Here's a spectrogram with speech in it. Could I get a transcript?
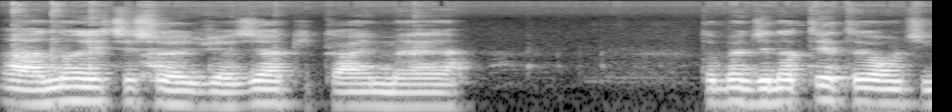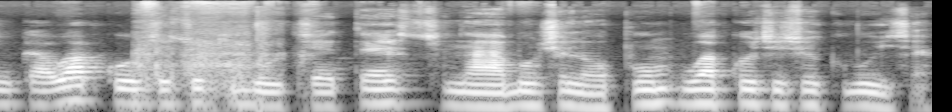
A, no jeszcze sobie zwierzaki, KME. To będzie na tyle tego odcinka. Łapkujcie, subskrybujcie. Też na Bunsielopum. Łapkujcie, subskrybujcie.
